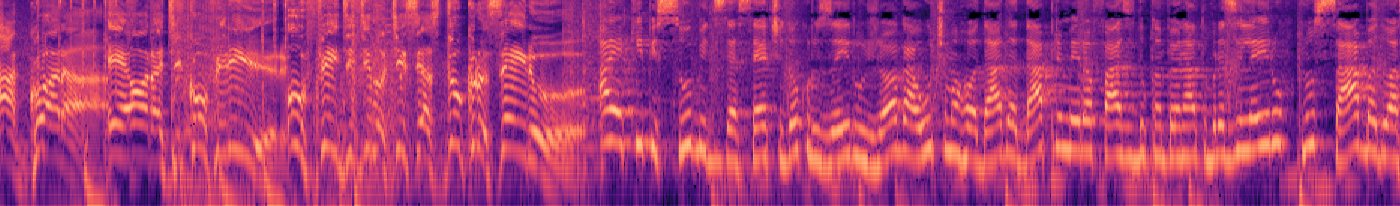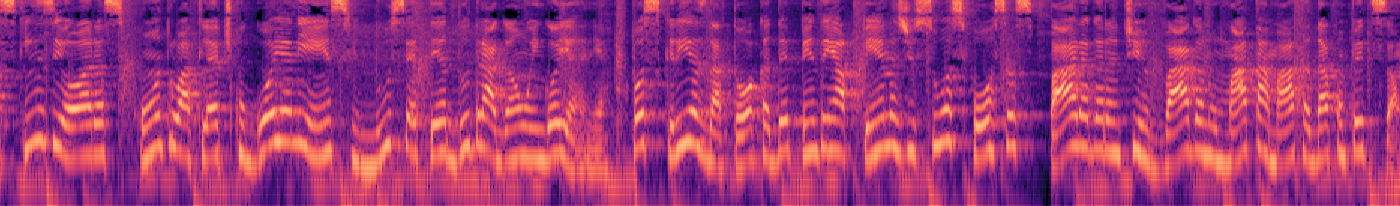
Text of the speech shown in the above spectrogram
Agora é hora de conferir o feed de notícias do Cruzeiro. A equipe sub-17 do Cruzeiro joga a última rodada da primeira fase do Campeonato Brasileiro no sábado às 15 horas contra o Atlético Goianiense no CT do Dragão em Goiânia. Os crias da Toca dependem apenas de suas forças para garantir vaga no mata-mata da competição.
